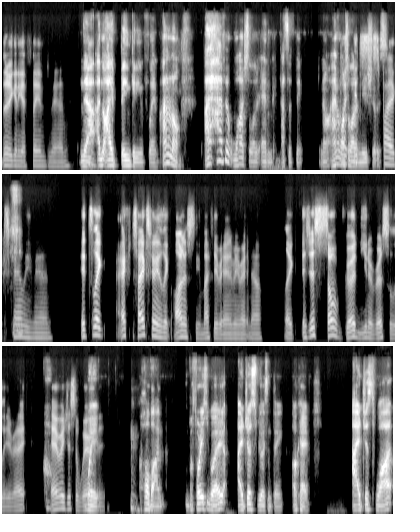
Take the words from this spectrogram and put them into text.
literally gonna get flamed, man. Yeah, I know. I've been getting flamed. I don't know. I haven't watched a lot of anime. That's the thing. You know, I haven't watched a lot of new shows. Spy X Family, man. It's like Spy X Family is like honestly my favorite anime right now. Like it's just so good universally, right? Everybody's just aware Wait. of it. Hold on. Before you keep going, I just realized something. Okay. I just watched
